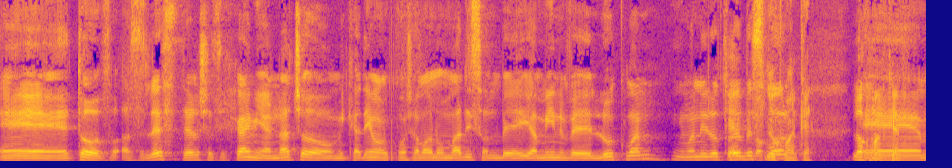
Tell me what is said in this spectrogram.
אה, טוב, אז לסטר, ששיחקה עם ינאצ'ו מקדימה, וכמו שאמרנו, מדיסון בימין ולוקמן, אם אני לא טועה בשמאל. לוקמן, כן. לוקמן, כן.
